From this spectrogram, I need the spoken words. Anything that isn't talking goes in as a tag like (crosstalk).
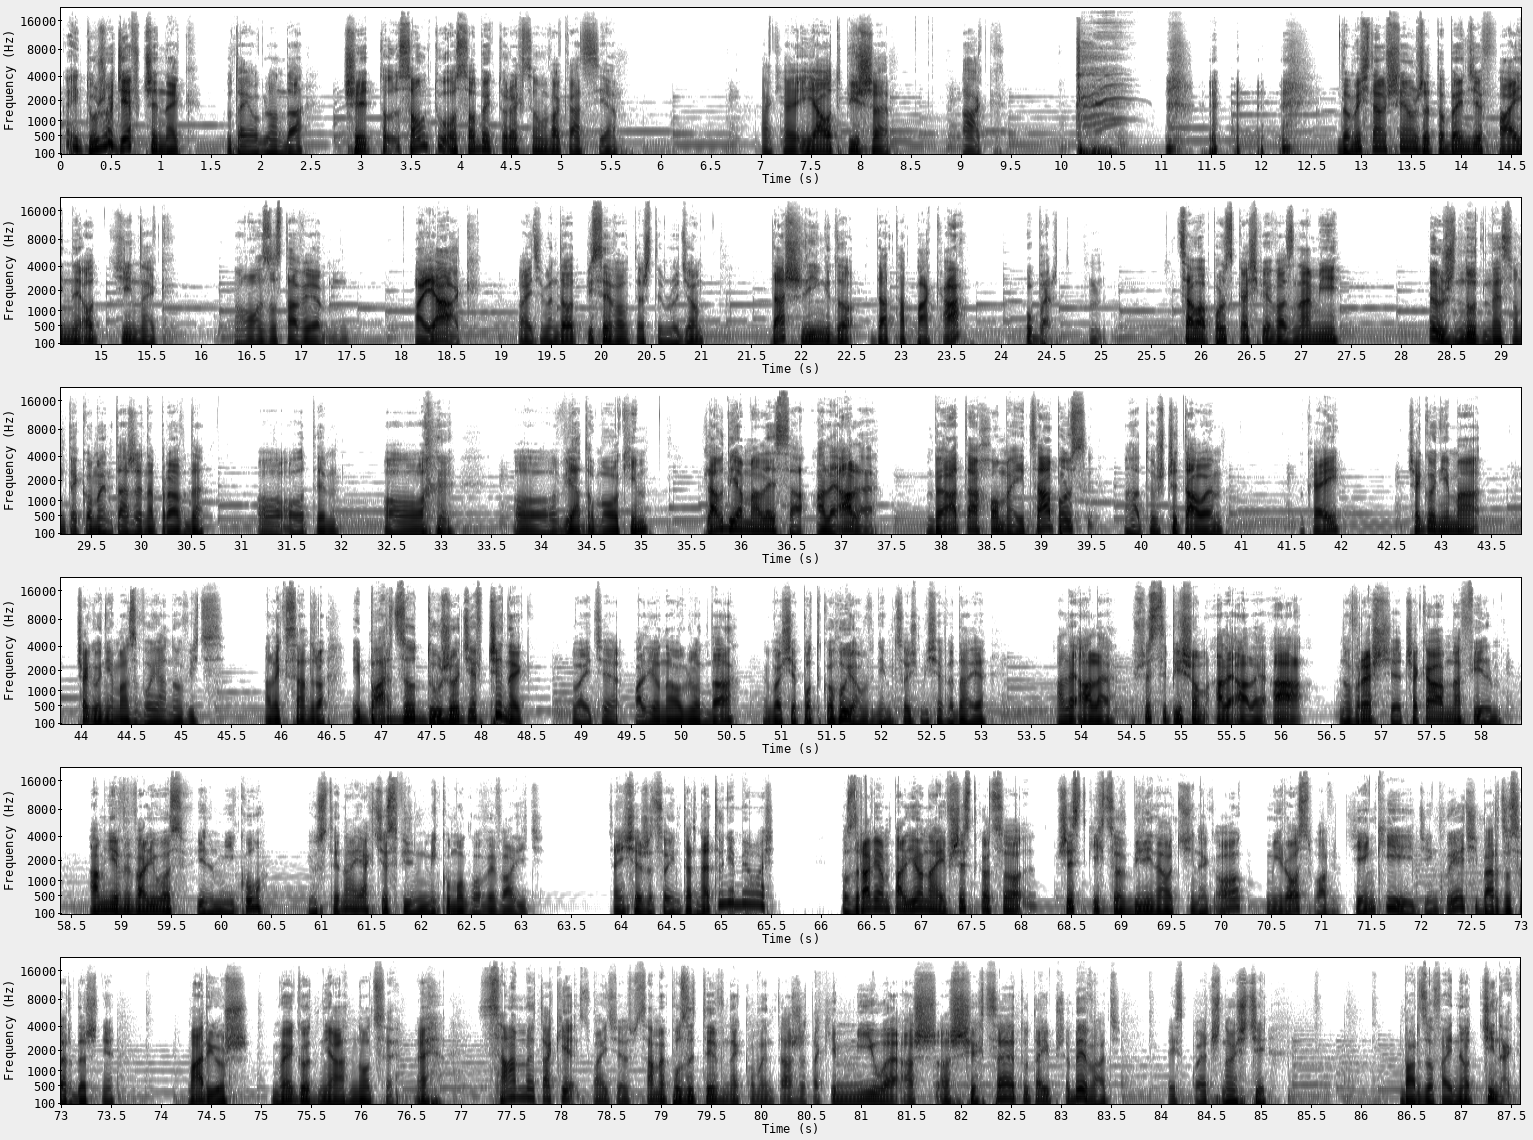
Okej, dużo dziewczynek tutaj ogląda. Czy to są tu osoby, które chcą wakacje? Tak, ja, ja odpiszę. Tak. (laughs) Domyślam się, że to będzie fajny odcinek. O, zostawię. A jak? Słuchajcie, będę odpisywał też tym ludziom. Dasz link do datapaka? Hubert. Hm. Cała Polska śpiewa z nami. To już nudne są te komentarze, naprawdę. O, o tym. O, (laughs) o wiadomo o kim. Klaudia Malesa, ale, ale. Beata Homej, cała Polska. Aha, to już czytałem. Okej. Czego nie ma. Czego nie ma z Wojanowic? Aleksandra. Ej, bardzo dużo dziewczynek. Słuchajcie, Paliona ogląda. Chyba się podkochują w nim, coś mi się wydaje. Ale, ale. I wszyscy piszą, ale, ale. A, no wreszcie, czekałam na film. A mnie wywaliło z filmiku? Justyna, jak cię z filmiku mogło wywalić? W sensie, że co, internetu nie miałaś? Pozdrawiam Paliona i wszystko, co, wszystkich, co wbili na odcinek. O, Mirosław, dzięki, dziękuję ci bardzo serdecznie. Mariusz, miłego dnia, nocy. Ech, same takie, słuchajcie, same pozytywne komentarze, takie miłe, aż, aż się chce tutaj przebywać w tej społeczności. Bardzo fajny odcinek.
